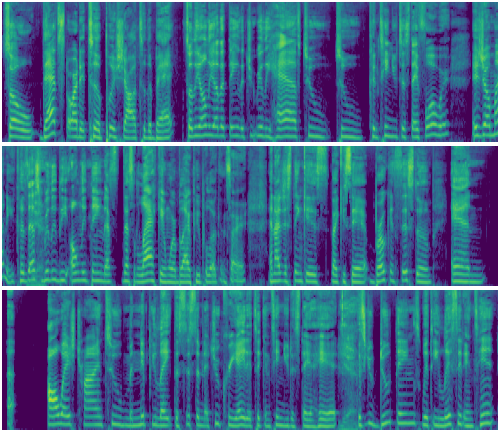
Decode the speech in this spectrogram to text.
So that started to push y'all to the back. So the only other thing that you really have to to continue to stay forward is your money, because that's Yeah. really the only thing that's that's lacking where Black people are concerned. And I just think is like you said, broken system and. Uh, always trying to manipulate the system that you created to continue to stay ahead. Yeah. If you do things with illicit intent,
